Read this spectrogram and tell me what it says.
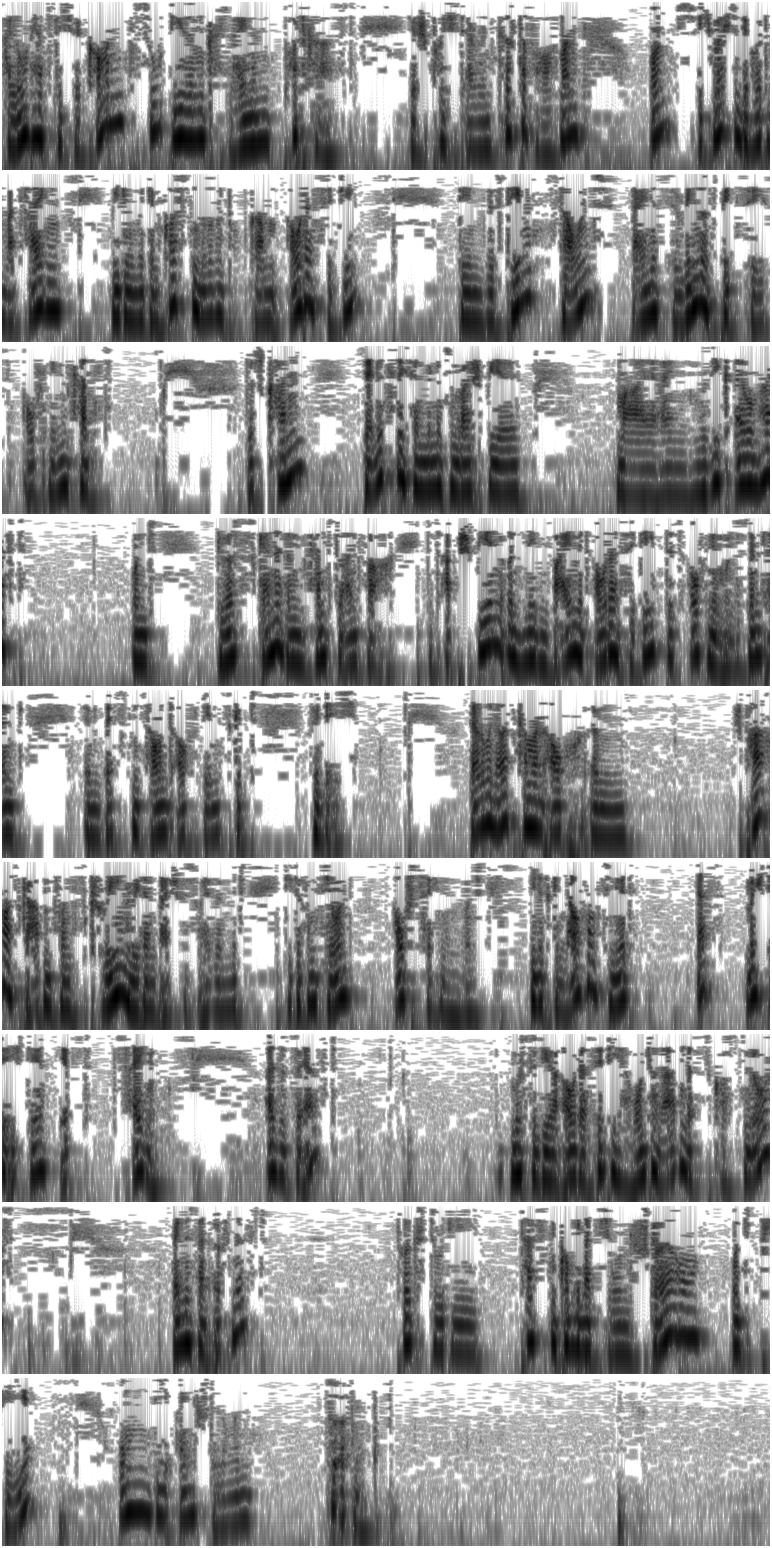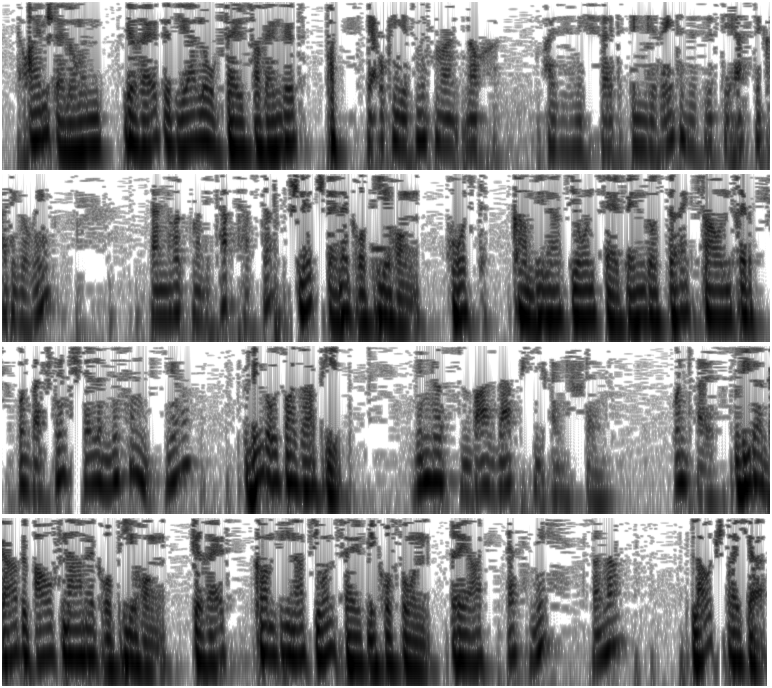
Hallo und herzlich willkommen zu diesem kleinen Podcast. Hier spricht Aaron Christopher Hoffmann und ich möchte dir heute mal zeigen, wie du mit dem kostenlosen Programm Audacity den Systemsound deines Windows-PCs aufnehmen kannst. Das kann sehr nützlich sein, wenn du zum Beispiel mal ein Musikalbum hast und du es gerne, dann kannst du einfach das abspielen und nebenbei mit Audacity das aufnehmen. Und das nimmt einen im besten Sound auf, den es gibt, finde ich. Darüber hinaus kann man auch ähm, Sprachausgaben von Screenreadern beispielsweise mit dieser Funktion aufzeichnen. Und wie das genau funktioniert, das möchte ich dir jetzt zeigen. Also zuerst musst du dir Audacity herunterladen, das ist kostenlos. Wenn du es dann öffnest, drückst du die Tastenkombination Steuerung und P, um die Einstellungen zu öffnen. Einstellungen, Geräte Dialogfeld verwendet. Ja, okay, jetzt müssen wir noch, weiß ich nicht, seit in Geräte, das ist die erste Kategorie. Dann drückt man die Tab-Taste. Schnittstelle Gruppierung. Host. Kombinationsfeld Windows Direct Soundtrip. Und bei Schnittstelle müssen wir Windows Wasapi. Windows Wasapi einstellen. Und als Wiedergabe Aufnahme Gruppierung. Gerät. Kombinationsfeld Mikrofon. Real. das nicht, sondern Lautsprecher.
